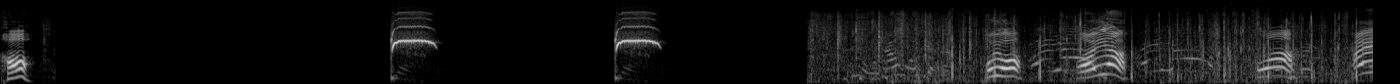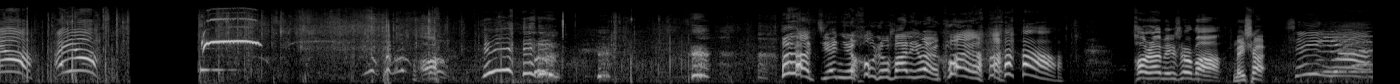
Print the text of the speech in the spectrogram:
好。哎呦，哎呀，哇，哎呀，哎呀，好。哎呀，姐，你后程发力有点快啊！浩然没事吧？没事。谁赢了？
